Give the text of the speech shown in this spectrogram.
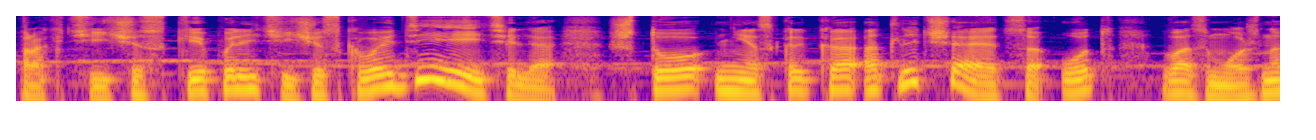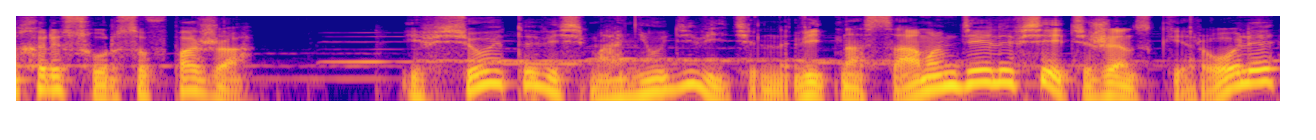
практически политического деятеля, что несколько отличается от возможных ресурсов пажа. И все это весьма неудивительно, ведь на самом деле все эти женские роли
